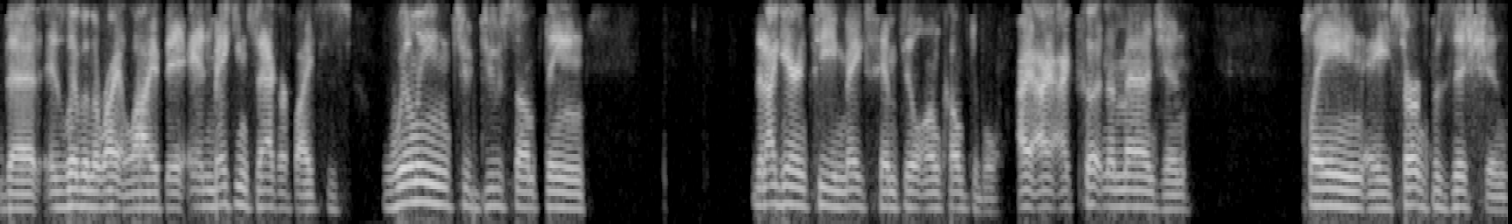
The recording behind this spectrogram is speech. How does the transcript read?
that is living the right life and making sacrifices, willing to do something that I guarantee makes him feel uncomfortable. I, I, I couldn't imagine playing a certain position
